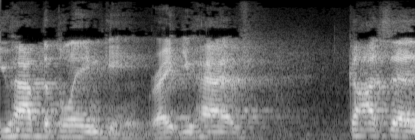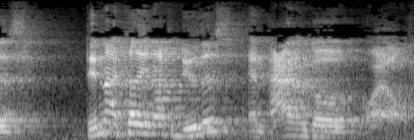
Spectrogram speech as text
you have the blame game, right? You have God says, Didn't I tell you not to do this? And Adam goes, Well,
